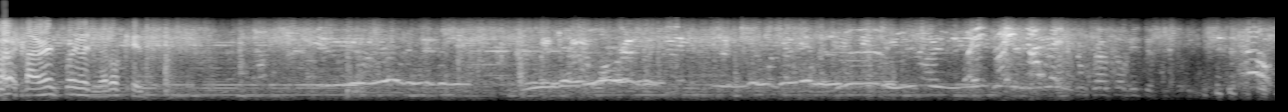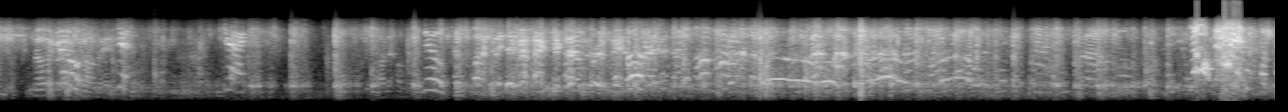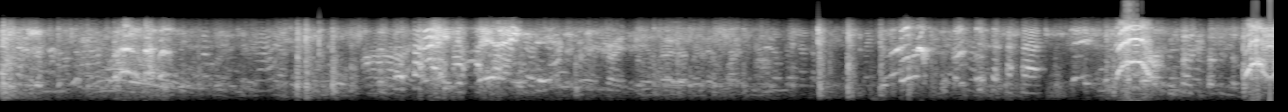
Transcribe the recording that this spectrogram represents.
Car- Karen's playing with little kids. Wait, wait, Melvin! No! No! Jack! No! Ah!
